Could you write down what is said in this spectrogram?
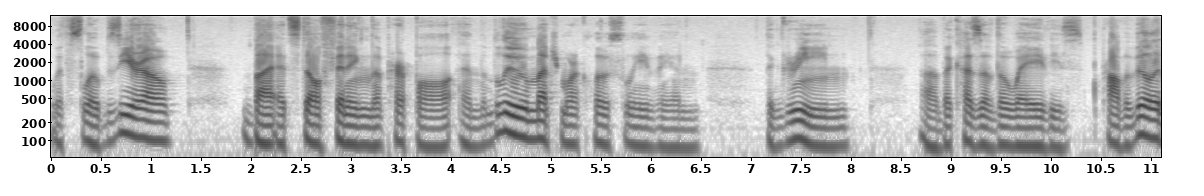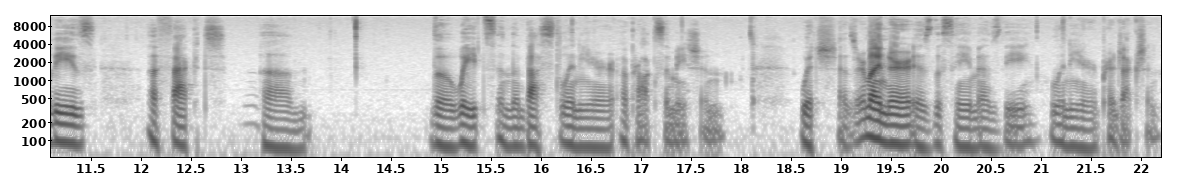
with slope 0, but it's still fitting the purple and the blue much more closely than the green uh, because of the way these probabilities affect um, the weights in the best linear approximation, which, as a reminder, is the same as the linear projection.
